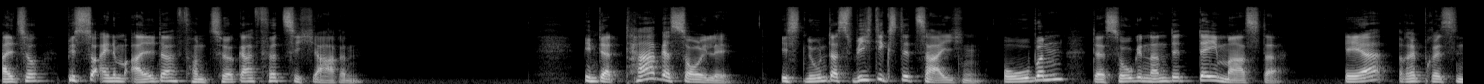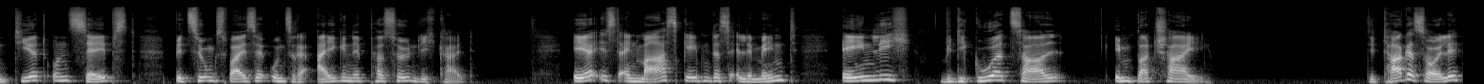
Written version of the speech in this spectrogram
also bis zu einem Alter von circa 40 Jahren. In der Tagessäule ist nun das wichtigste Zeichen oben der sogenannte Daymaster. Er repräsentiert uns selbst bzw. unsere eigene Persönlichkeit. Er ist ein maßgebendes Element, ähnlich wie die Gur-Zahl im Bachai. Die Tagessäule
